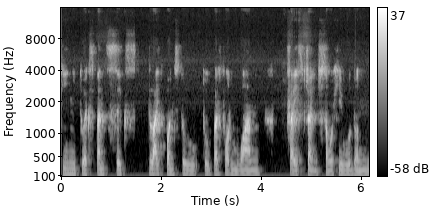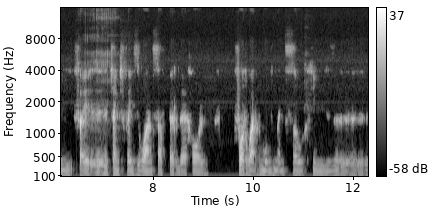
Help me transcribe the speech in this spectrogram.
He need to expend six light points to to perform one phase change. So he would only fa- change phase once after the whole forward movement. So his uh,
